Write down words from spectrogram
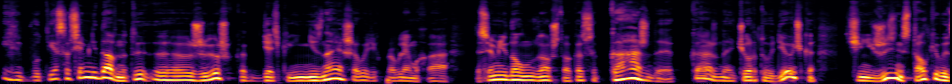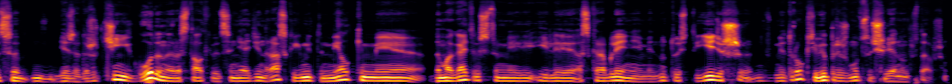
или вот я совсем недавно, ты э, живешь как дядька и не знаешь об этих проблемах, а я совсем недавно узнал, что, оказывается, каждая, каждая чертова девочка в течение жизни сталкивается, не знаю, даже в течение года, наверное, сталкивается не один раз с какими-то мелкими домогательствами или оскорблениями. Ну, то есть ты едешь в метро, к тебе прижмутся членом вставшим.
